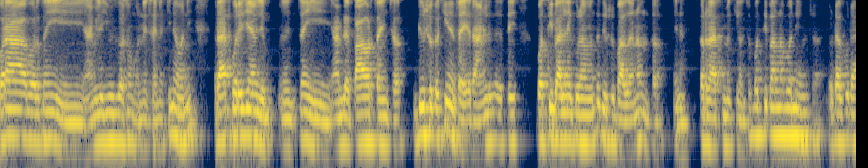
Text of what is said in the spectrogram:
बराबर चाहिँ हामीले युज गर्छौँ भन्ने छैन। किनभने रात परे चाहिँ हामीले चाहिँ हामीलाई पावर चाहिन्छ। दिउँसो त किन चाहियो? र हामीले जस्तै बत्ती बाल्ने कुरामा त दिउँसो बाल्दैनौँ नि त होइन? तर रातिमा के हुन्छ? बत्ती बाल्न पर्ने हुन्छ। एउटा कुरा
